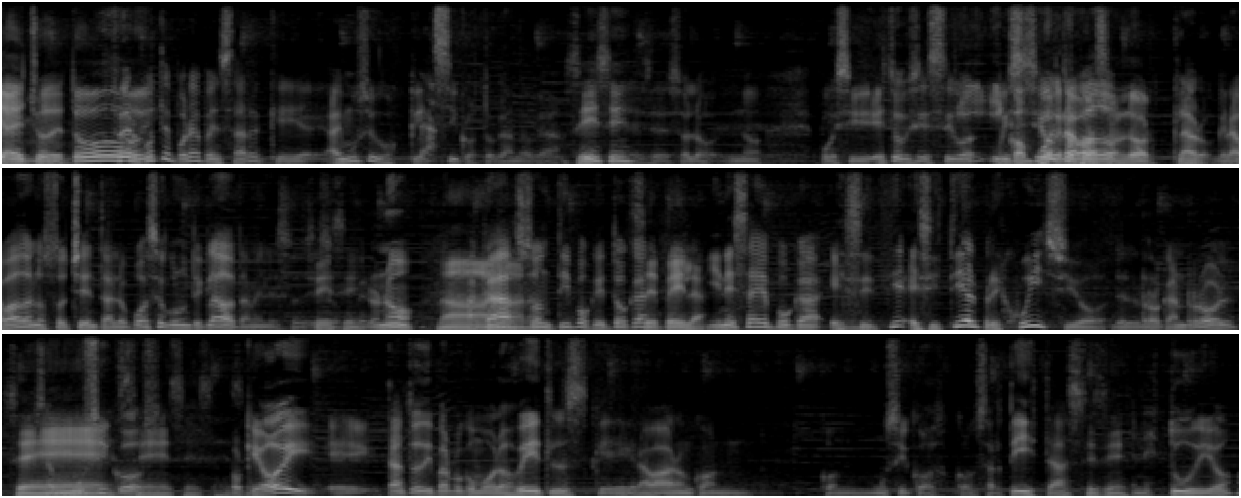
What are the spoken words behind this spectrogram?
y ha hecho de todo. Eh, Fer, vos te pones a pensar que hay músicos clásicos tocando acá. Sí, sí. Es- es solo- no, porque si esto hubiese sido, Y- hubiese sido grabado, Lord. claro, grabado en los 80, lo puedo hacer con un teclado también eso, Sí, eso, sí. pero no, No, acá no, no. son tipos que tocan Se pela. y en esa época existía, existía el prejuicio del rock and roll, Sí, o sea, músicos, sí, sí, sí, porque hoy eh, tanto Deep Purple como los Beatles que grabaron con, con músicos concertistas Sí, sí. en estudio,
